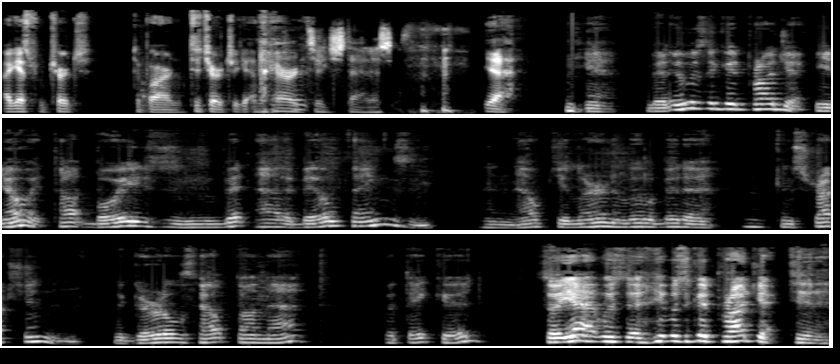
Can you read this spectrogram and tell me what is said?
I guess from church to barn to church again. Heritage status. yeah. yeah. But it was a good project. You know, it taught boys a bit how to build things and, and helped you learn a little bit of hmm. construction. And the girls helped on that, what they could. So yeah, it was a it was a good project to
